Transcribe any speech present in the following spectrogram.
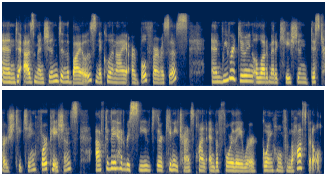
And as mentioned in the bios, Nicola and I are both pharmacists, and we were doing a lot of medication discharge teaching for patients after they had received their kidney transplant and before they were going home from the hospital.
